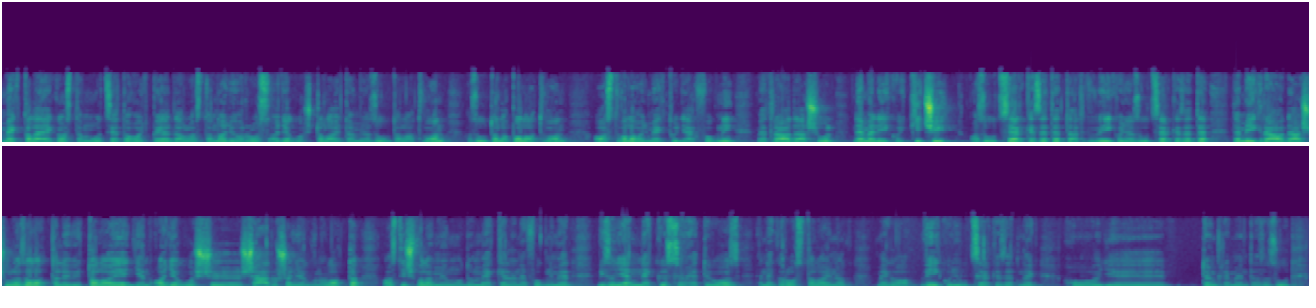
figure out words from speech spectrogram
megtalálják azt a módszert, ahogy például azt a nagyon rossz agyagos talajt, ami az út alatt van, az út alap alatt van, azt valahogy meg tudják fogni, mert ráadásul nem elég, hogy kicsi az út szerkezete, tehát vékony az út szerkezete, de még ráadásul az alatta lévő talaj egy ilyen agyagos, sáros anyag van alatta, azt is valami módon meg kellene fogni, mert bizony ennek köszönhető az, ennek a rossz talajnak, meg a vékony útszerkezetnek, hogy tönkrement ez az út.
